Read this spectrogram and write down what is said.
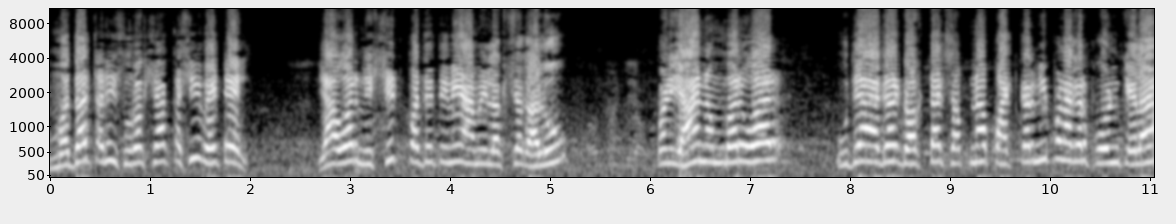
मदत आणि सुरक्षा कशी भेटेल यावर निश्चित पद्धतीने आम्ही लक्ष घालू. पण ह्या नंबरवर उद्या अगर डॉक्टर सपना पाटकरनी पण अगर फोन केला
